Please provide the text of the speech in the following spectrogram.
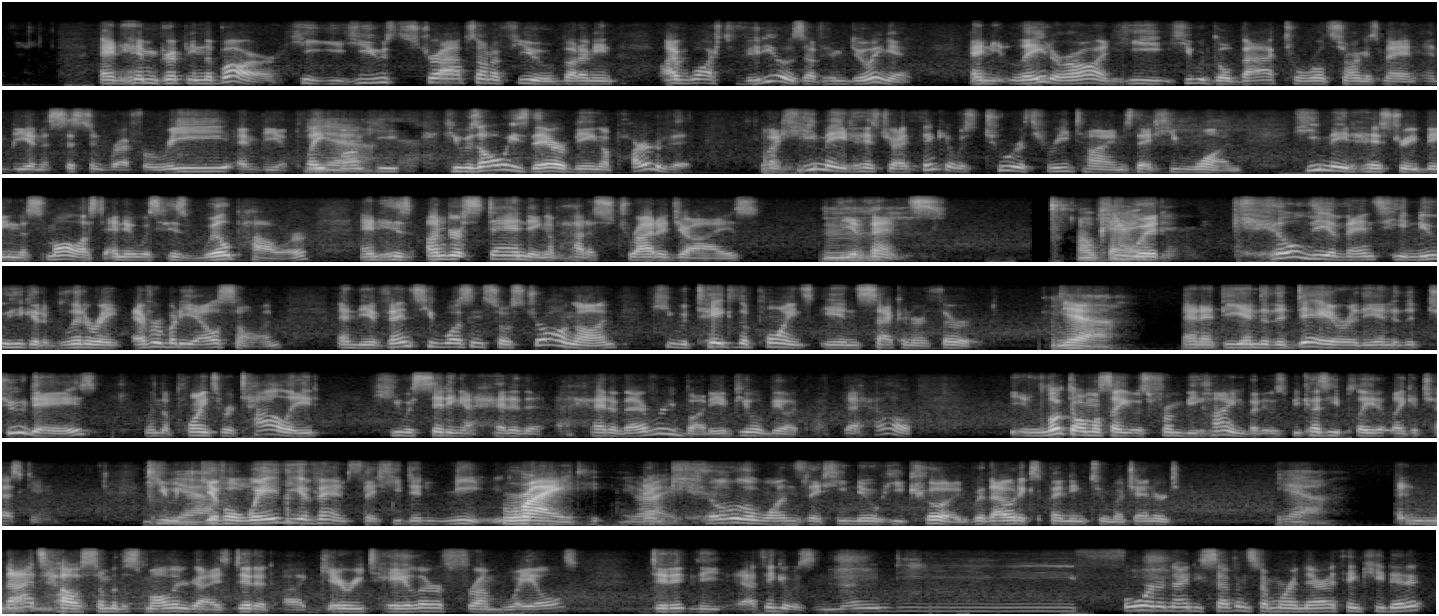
and him gripping the bar. He he used straps on a few, but I mean, I've watched videos of him doing it. And later on, he he would go back to World's Strongest Man and be an assistant referee and be a plate Yeah. monkey. He was always there, being a part of it. But he made history. I think it was two or three times that he won. He made history being the smallest, and it was his willpower and his understanding of how to strategize the Mm, events. Okay. He would kill the events he knew he could obliterate everybody else on, and the events he wasn't so strong on, he would take the points in second or third. yeah. And at the end of the day, or at the end of the two days, when the points were tallied, he was sitting ahead of the ahead of everybody, and people would be like, "What the hell?" It looked almost like it was from behind, but it was because he played it like a chess game. He would Yeah. give away the events that he didn't need Right. and Right. kill the ones that he knew he could without expending too much energy. Yeah. and that's how some of the smaller guys did it. Uh, Gary Taylor from Wales did it in the I think it was ninety four to ninety seven somewhere in there. I think he did it,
